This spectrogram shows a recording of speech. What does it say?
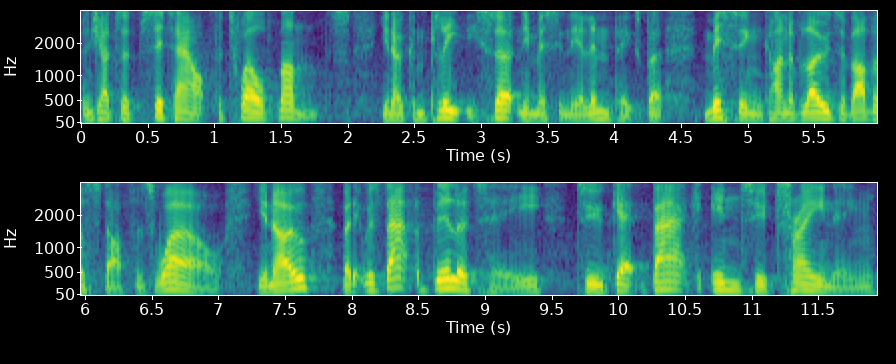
and she had to sit out for 12 months, you know, completely, certainly missing the Olympics, but missing kind of loads of other stuff as well, you know? But it was that ability to get back into training,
